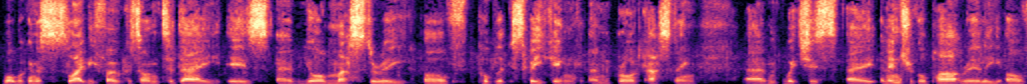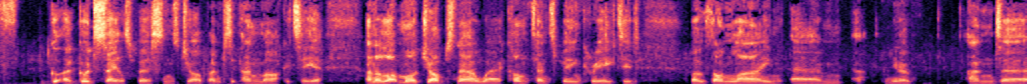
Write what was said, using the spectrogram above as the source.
what we're going to slightly focus on today is uh, your mastery of public speaking and broadcasting, um, which is a, an integral part, really, of a good salesperson's job and, and marketeer. And a lot more jobs now where content's being created both online, um, you know, and uh,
